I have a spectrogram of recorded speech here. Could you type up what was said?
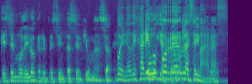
que es el modelo que representa Sergio Massa. Bueno, dejaremos correr las semanas.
